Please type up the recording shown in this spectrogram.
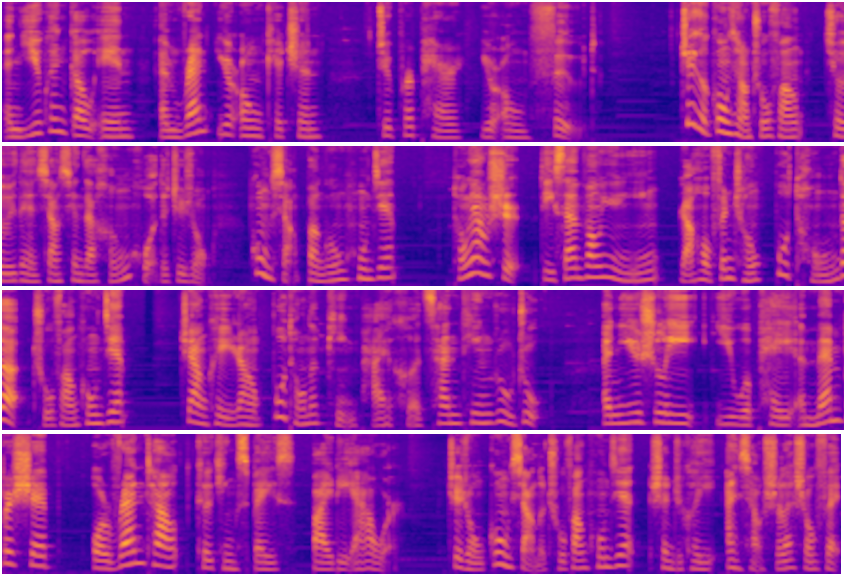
and you can go in and rent your own kitchen to prepare your own food. 这个共享厨房就有点像现在很火的这种共享办公空间，同样是第三方运营，然后分成不同的厨房空间， 这样可以让不同的品牌和餐厅入住。And usually you will pay a membership or rent out cooking space by the hour. 这种共享的厨房空间甚至可以按小时来收费。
